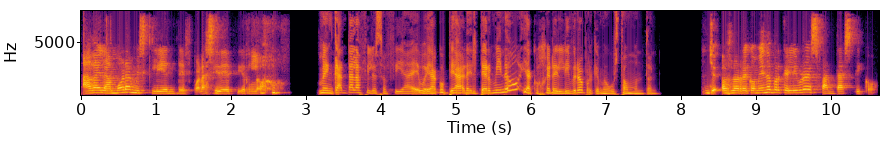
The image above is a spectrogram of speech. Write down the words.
haga el amor a mis clientes, por así decirlo. Me encanta la filosofía. ¿eh? Voy a copiar el término y a coger el libro porque me gusta un montón. Yo os lo recomiendo porque el libro es fantástico.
